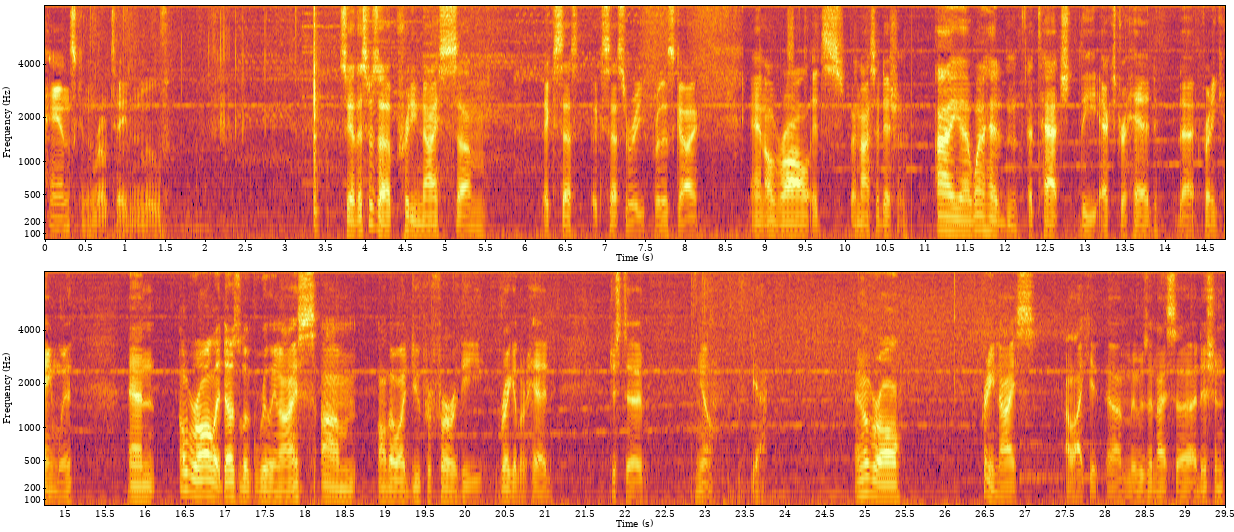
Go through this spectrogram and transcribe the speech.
hands can rotate and move. So, yeah, this was a pretty nice um, access accessory for this guy. And overall, it's a nice addition. I uh, went ahead and attached the extra head that Freddy came with. And overall, it does look really nice. Um, although I do prefer the regular head, just to, you know, yeah. And overall, pretty nice. I like it. Um, it was a nice uh, addition,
